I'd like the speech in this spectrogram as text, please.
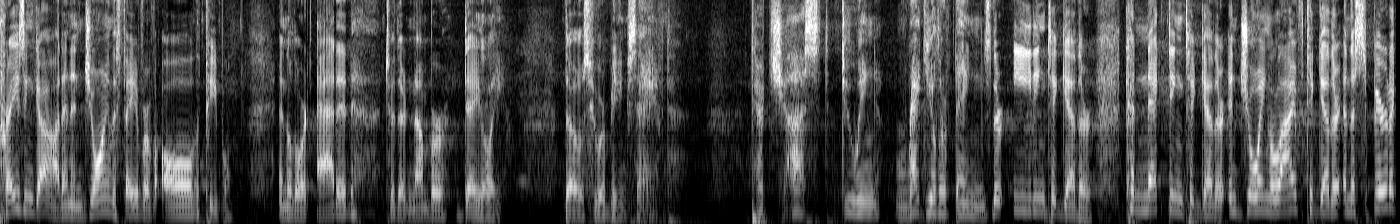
praising God and enjoying the favor of all the people. And the Lord added to their number daily those who were being saved. They're just doing regular things. They're eating together, connecting together, enjoying life together, and the Spirit of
